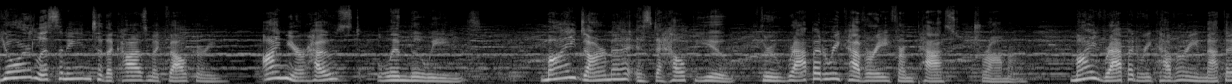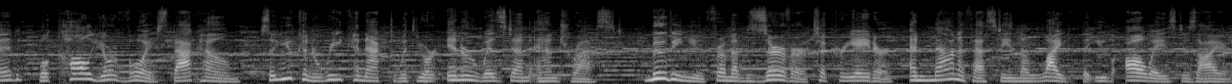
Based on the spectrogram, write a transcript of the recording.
You're listening to the Cosmic Valkyrie. I'm your host, Lynn Louise. My Dharma is to help you through rapid recovery from past trauma. My rapid recovery method will call your voice back home so you can reconnect with your inner wisdom and trust moving you from observer to creator and manifesting the life that you've always desired.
